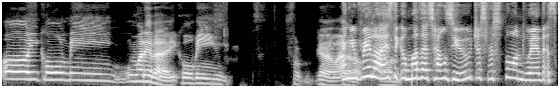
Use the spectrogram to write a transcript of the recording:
"Oh, he called me whatever," he called me, you know, and you know, realize um, that your mother tells you just respond with as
